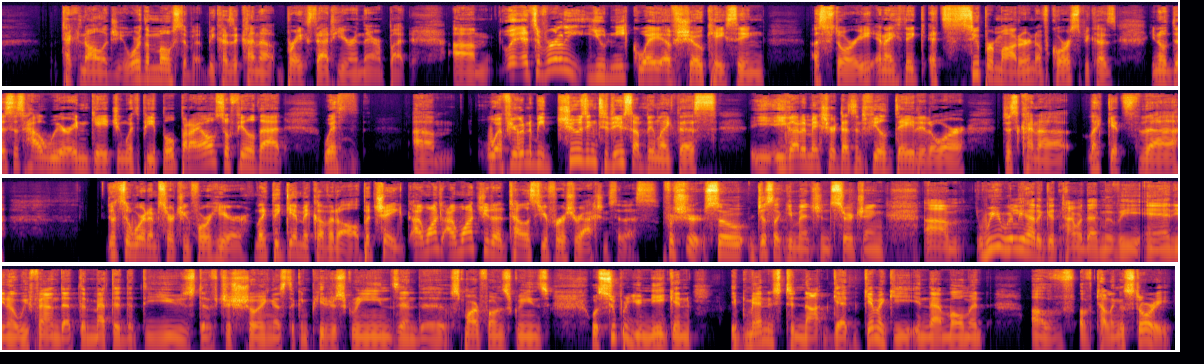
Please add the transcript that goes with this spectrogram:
technology or the most of it because it kind of breaks that here and there. But um, it's a really unique way of showcasing a story and i think it's super modern of course because you know this is how we're engaging with people but i also feel that with um, if you're going to be choosing to do something like this you got to make sure it doesn't feel dated or just kind of like it's the what's the word I'm searching for here? Like the gimmick of it all. But Shay, I want I want you to tell us your first reactions to this. For sure. So just like you mentioned, searching, um, we really had a good time with that movie, and you know we found that the method that they used of just showing us the computer screens and the smartphone screens was super unique, and it managed to not get gimmicky in that moment of of telling a story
